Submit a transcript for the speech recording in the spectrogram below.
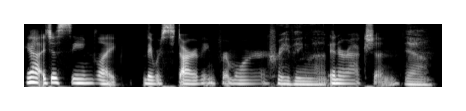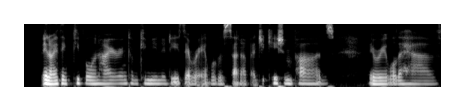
yeah, it just seemed like they were starving for more Craving that. interaction Yeah. you know, I think people in higher income communities, they were able to set up education pods. They were able to have,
